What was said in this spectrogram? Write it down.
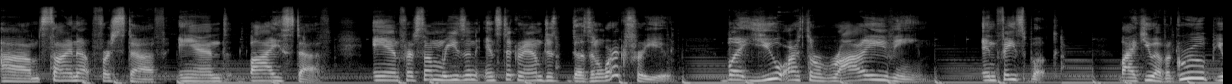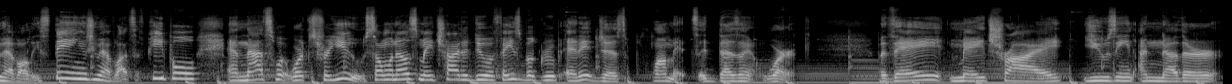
um, sign up for stuff and buy stuff. And for some reason, Instagram just doesn't work for you. But you are thriving in Facebook. Like you have a group, you have all these things, you have lots of people, and that's what works for you. Someone else may try to do a Facebook group and it just plummets, it doesn't work but they may try using another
